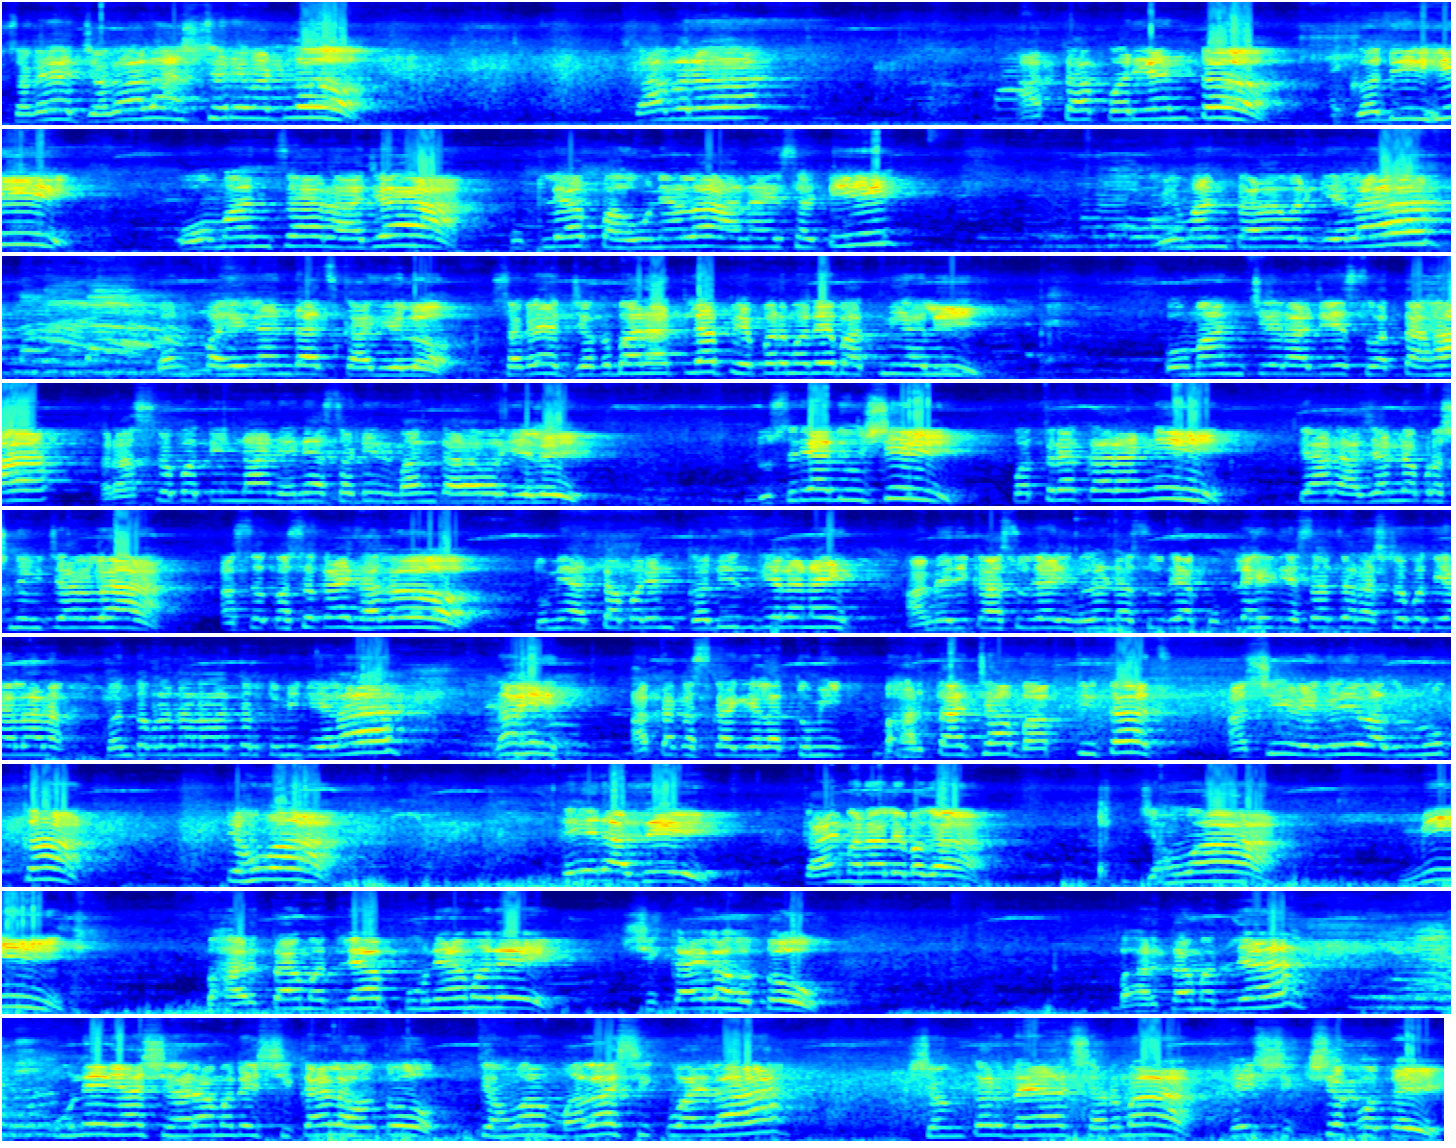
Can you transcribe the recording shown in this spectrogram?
सगळ्या जगाला आश्चर्य वाटलं. का बरं? आतापर्यंत कधीही ओमानचा राजा कुठल्या पाहुण्याला आणायसाठी विमानतळावर गेला? पण पहिल्यांदाच का गेलं? सगळ्या जगभरातल्या पेपरमध्ये बातमी आली. ओमानचे राजे स्वतः राष्ट्रपतींना नेण्यासाठी विमानतळावर गेले. दुसऱ्या दिवशी पत्रकारांनी त्या राजांना प्रश्न विचारला असं कसं काय झालं? तुम्ही आतापर्यंत कधीच गेला नाही. अमेरिका असू द्या इंग्लंड असू द्या कुठल्याही देशाचा राष्ट्रपती आला पंतप्रधान आला तर तुम्ही गेला? नाही. आता कसं काय गेलात तुम्ही? भारताच्या बाबतीतच अशी वेगळी वागणूक का? तेव्हा ते राजे काय म्हणाले बघा? जेव्हा मी भारतामधल्या पुण्यामध्ये शिकायला होतो भारतामधल्या पुणे या शहरामध्ये शिकायला होतो तेव्हा मला शिकवायला शंकर दयाळ शर्मा हे शिक्षक होते.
